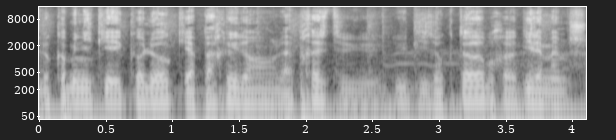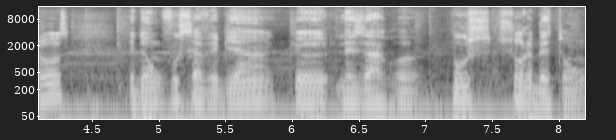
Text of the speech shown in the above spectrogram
le communiqué écolo qui est apparu dans la presse du, du 10 octobre dit la même chose. Et donc vous savez bien que les arbres poussent sur le béton.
